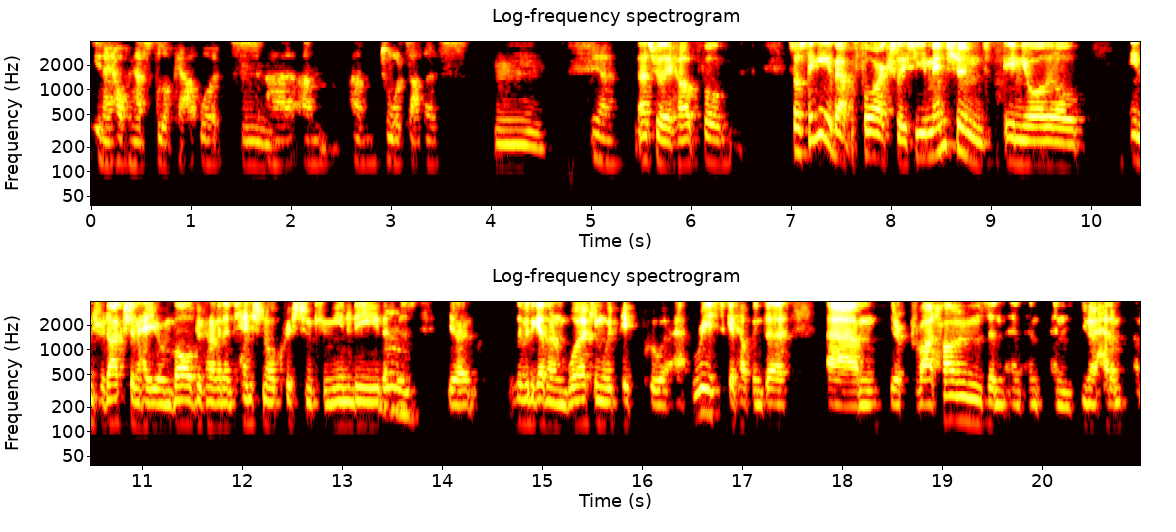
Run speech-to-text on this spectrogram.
you know, helping us to look outwards mm. uh, um, um, towards others. Mm. Yeah, that's really helpful. So I was thinking about before actually. So you mentioned in your little introduction how you're involved in kind of an intentional Christian community that mm. was, you know, living together and working with people who are at risk and helping to, um, you know, provide homes and and, and, and you know had a, a,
